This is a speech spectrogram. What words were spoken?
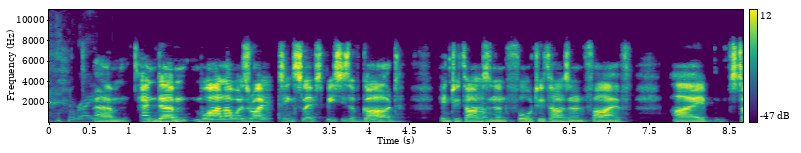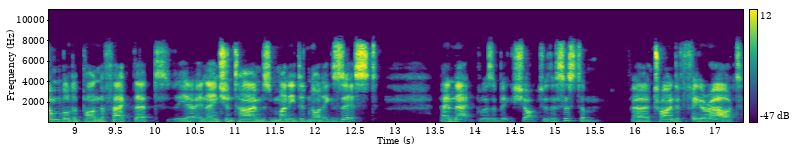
right. Um, and um, while I was writing Slave Species of God in 2004, 2005, I stumbled upon the fact that you know, in ancient times money did not exist. And that was a big shock to the system, uh, trying to figure out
